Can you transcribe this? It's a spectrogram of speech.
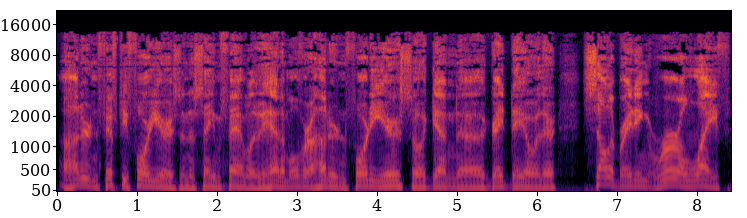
154 years in the same family. We had them over 140 years. So again, a uh, great day over there celebrating rural life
